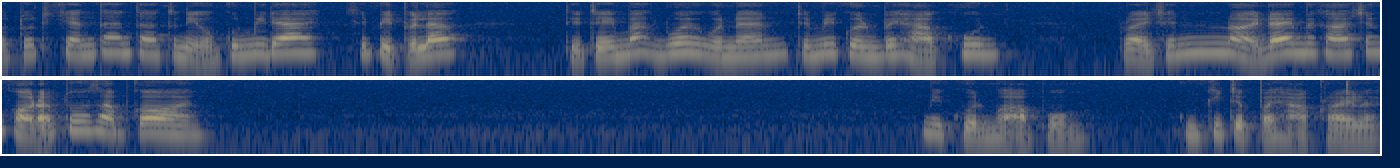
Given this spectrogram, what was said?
อโทษที่ฉันต้านทานเสน่ห์ของคุณไม่ได้ฉันปิดไปแล้วเสียใจมากด้วยวันนั้นฉันไม่ควรไปหาคุณ ปล่อยฉันหน่อยได้ไหมคะ ฉันขอรับโทรศัพท์ก่อน ไม่ควรมาหาผม คุณคิดจะไปหาใครล่ะ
